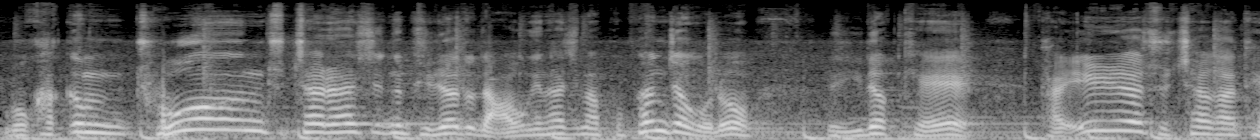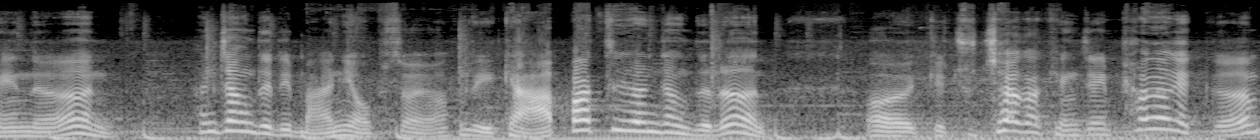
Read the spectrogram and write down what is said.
뭐 가끔 좋은 주차를 할 수 있는 빌라도 나오긴 하지만 보편적으로 이렇게 다 일렬 주차가 되는 현장들이 많이 없어요. 근데 이렇게 아파트 현장들은 어 이렇게 주차가 굉장히 편하게끔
